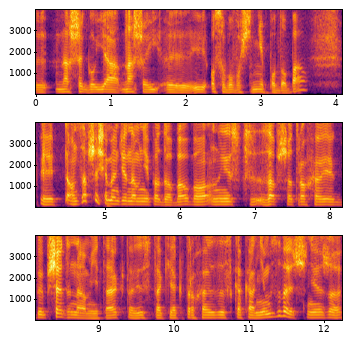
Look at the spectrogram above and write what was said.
y, naszego ja, naszej y, osobowości nie podoba? Y, On zawsze się będzie nam nie podobał, bo on jest zawsze trochę jakby przed nami, tak? To jest tak jak trochę ze skakaniem z wyż, nie? Że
